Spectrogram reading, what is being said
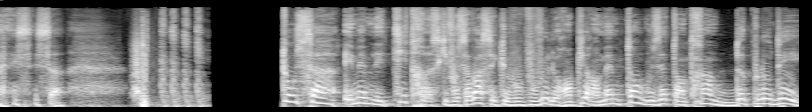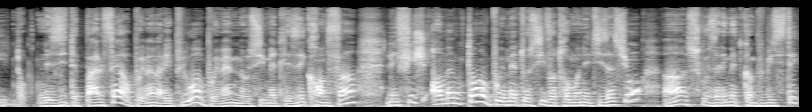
C'est ça. Tout ça, et même les titres, ce qu'il faut savoir, c'est que vous pouvez le remplir en même temps que vous êtes en train d'uploader. Donc n'hésitez pas à le faire, vous pouvez même aller plus loin, vous pouvez même aussi mettre les écrans de fin, les fiches en même temps, vous pouvez mettre aussi votre monétisation, hein, ce que vous allez mettre comme publicité.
